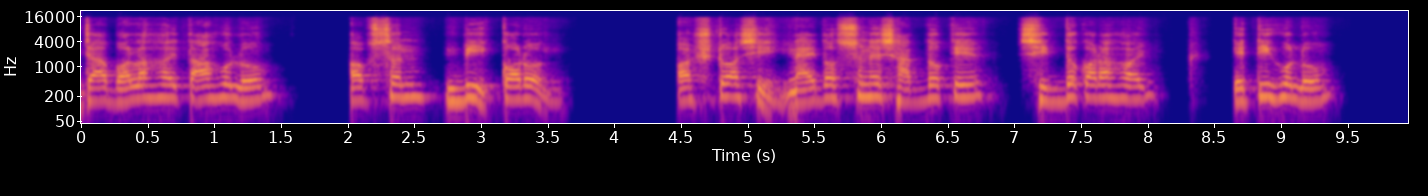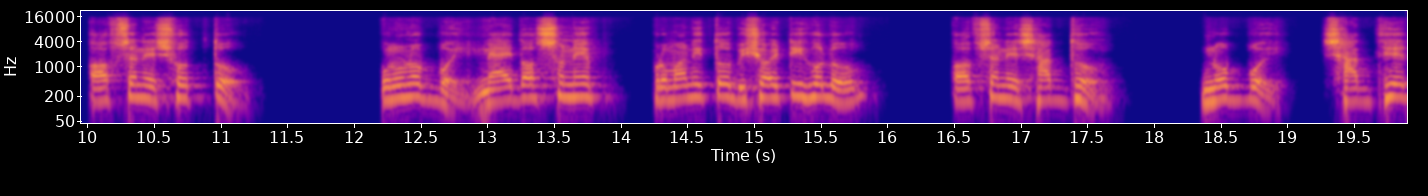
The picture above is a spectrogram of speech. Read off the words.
যা বলা হয় তা হল অপশন বি, করণ। অষ্টআশি, ন্যায় দর্শনের সাধ্যকে সিদ্ধ করা হয়, এটি হল অপশন এ, সত্য। উননব্বই, ন্যায় দর্শনে প্রমাণিত বিষয়টি হল অপশন সাধ্য। নব্বই, সাধ্যের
